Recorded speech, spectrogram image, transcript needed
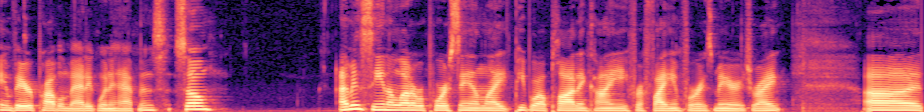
and very problematic when it happens. So I've been seeing a lot of reports saying like people are applauding Kanye for fighting for his marriage, right? Uh,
